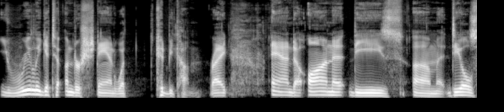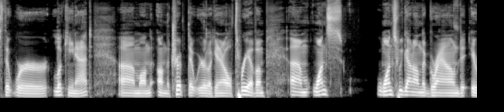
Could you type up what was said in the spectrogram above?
you really get to understand what could become, right? And uh, on these um, deals that we're looking at um, on on the trip that we were looking at, all three of them, um, once once we got on the ground, it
